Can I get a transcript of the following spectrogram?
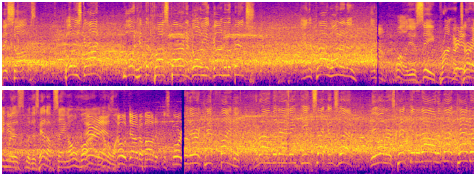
Face-offs. Goalie's gone. Oh, it hit the crossbar, and the goalie had gone to the bench. And the crowd wanted a... a well, you see Pronger Here it is turning right with his with his head up, saying, "Oh my!" There it another is. one. No doubt about it. The score. Over there can't find it. Around the net, 18 seconds left. The Oilers can't get it out. A backhander. What a chance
